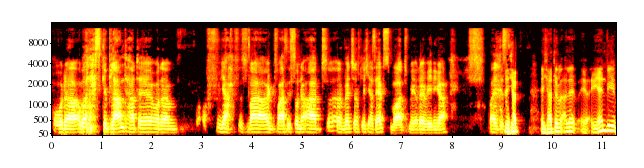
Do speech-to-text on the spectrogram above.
oder ob er das geplant hatte oder ja, es war quasi so eine Art äh, wirtschaftlicher Selbstmord mehr oder weniger. Weil das ich habe ich hatte alle, irgendwie,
